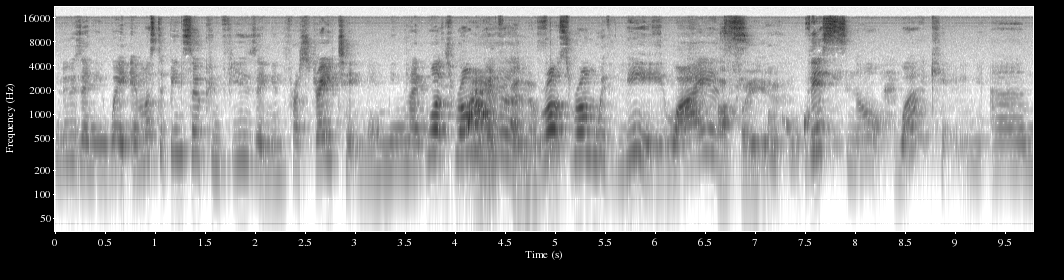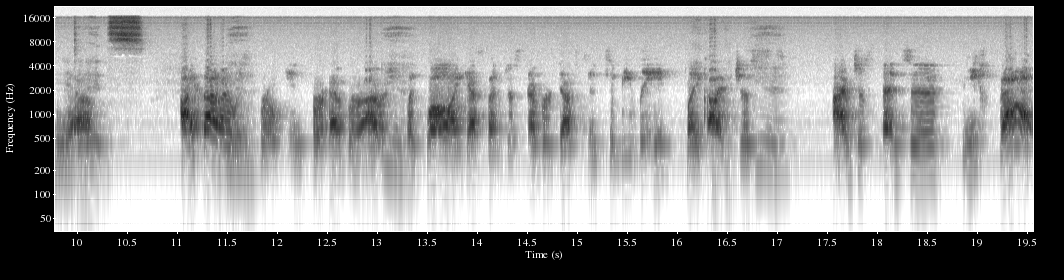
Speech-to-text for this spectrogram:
lose any weight, it must have been so confusing and frustrating. I mean, like, what's wrong with Yeah, no, for what's wrong with me? Why is this not working? And Yeah. it's I thought I was Yeah. broken forever. I was Yeah. just like, well, I guess I'm just never destined to be lean. Like I'm just yeah, I'm just meant to be fat.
